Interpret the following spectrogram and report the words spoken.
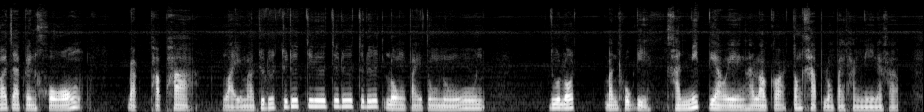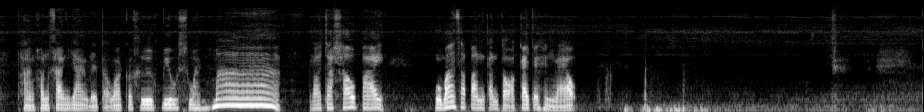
ก็จะเป็นโค้งแบบพับผ้าไหลมาจุดๆจุดจุดจุดจุดลงไปตรงนู้น ดูรถบรรทุกดิคันนิดเดียวเองแล้วเราก็ต้องขับลงไปทางนี้นะครับ ทางค่อนข้างยากเลยแต่ว่าก็คือวิวสวยมาก เราจะเข้าไป มู่บ้านสปันกันต่อใกล้จะถึงแล้ว ไป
